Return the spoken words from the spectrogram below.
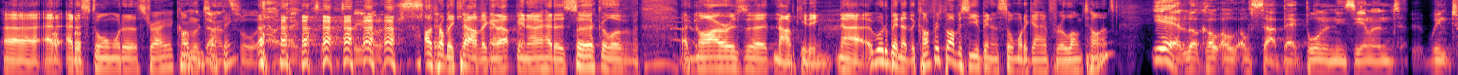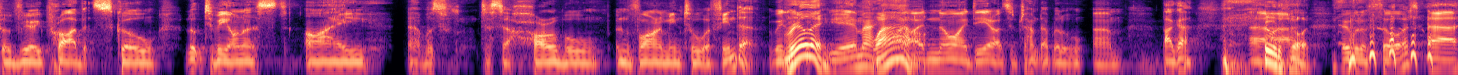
uh, at, oh, at a Stormwater Australia conference, on the dance floor, I think, to, to, be honest. I was probably carving it up, you know, had a circle of admirers. Uh, no, I'm kidding. No, it would have been at the conference, but obviously you've been in the Stormwater game for a long time. Yeah, look, I'll, I'll, start back. Born in New Zealand, went to a very private school. Look, to be honest, I uh, was just a horrible environmental offender. Really? really? Yeah, mate. Wow. I, I, had no idea. I was a jumped up little um, bugger. Uh, who would have thought? who would have thought? uh,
